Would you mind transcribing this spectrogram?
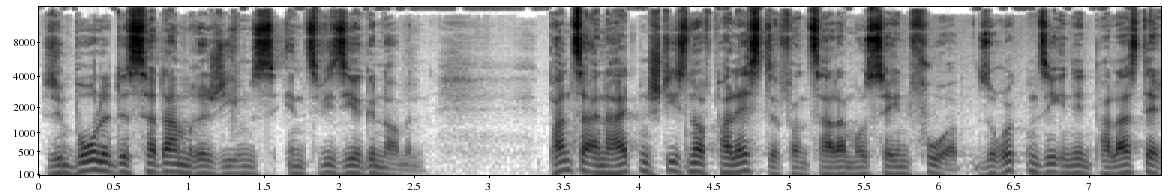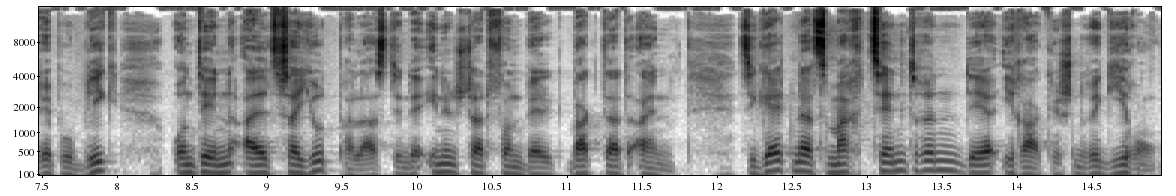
Symbole des Saddam-Regimes ins Visier genommen. Panzereinheiten stießen auf Paläste von Saddam Hussein vor. So rückten sie in den Palast der Republik und den Al-Sayyud-Palast in der Innenstadt von Bagdad ein. Sie gelten als Machtzentren der irakischen Regierung.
